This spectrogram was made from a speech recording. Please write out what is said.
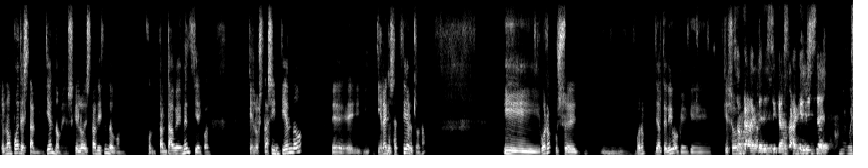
tío no puede estar mintiéndome, es que lo está diciendo con, con tanta vehemencia y con, que lo está sintiendo eh, y tiene que ser cierto, ¿no? Y bueno, pues eh, bueno, ya te digo que, que, que son, son, características. Aquí dice, muy, muy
